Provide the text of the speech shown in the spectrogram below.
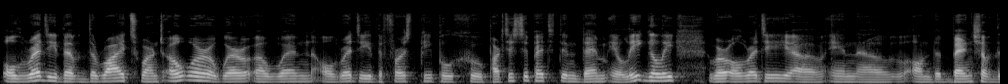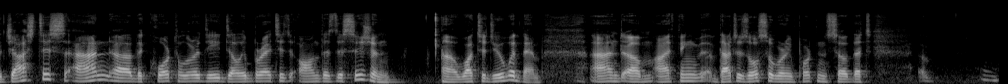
already the, the riots weren't over where uh, when already the first people who participated in them illegally were already uh, in uh, on the bench of the justice and uh, the court already deliberated on this decision uh, what to do with them. And um, I think that is also very important so that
